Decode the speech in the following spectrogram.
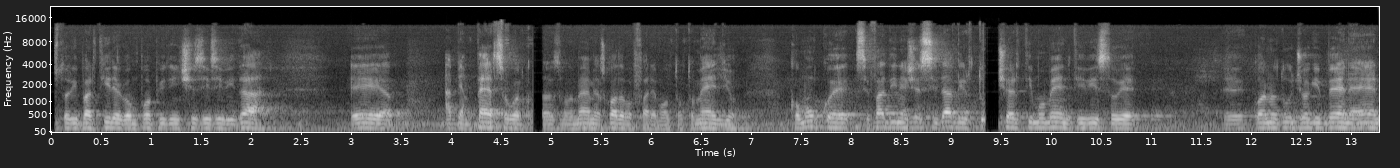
giusto ripartire con un po' più di incisività e abbiamo perso qualcosa, secondo me la mia squadra può fare molto, molto meglio, comunque si fa di necessità virtù in certi momenti visto che eh, quando tu giochi bene eh,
